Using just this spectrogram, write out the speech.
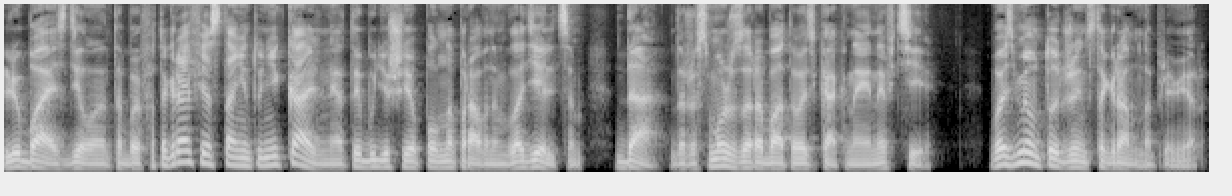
Любая сделанная тобой фотография станет уникальной, а ты будешь ее полноправным владельцем. Да, даже сможешь зарабатывать как на NFT. Возьмем тот же Инстаграм, например.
